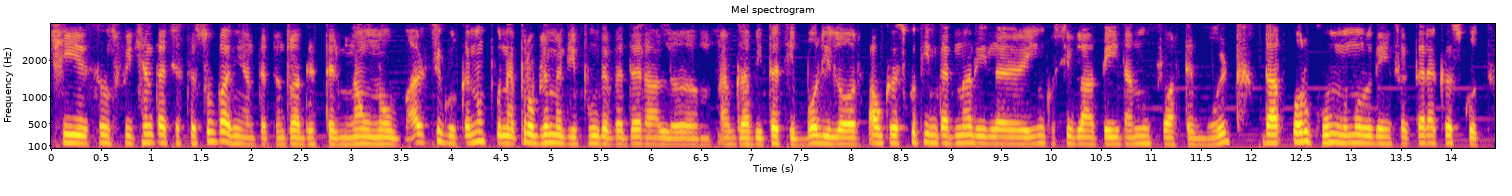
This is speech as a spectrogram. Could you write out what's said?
ci sunt suficiente aceste subvariante pentru a determina un nou val. Sigur că nu pune probleme din punct de vedere al, uh, al gravității bolilor. Au crescut internările inclusiv la ATI, dar nu foarte mult, dar oricum numărul de infectări a crescut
